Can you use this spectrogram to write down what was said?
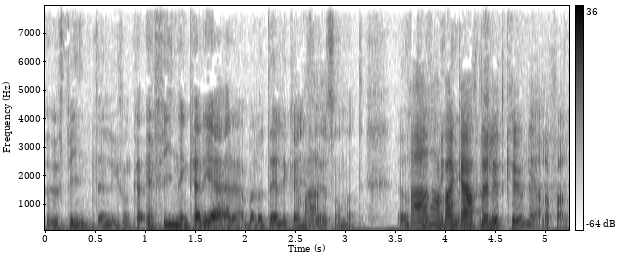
hur fint en, liksom, en fin en karriär är. Balotelli kan ju Ja. se det som att Ja, han verkar ha haft väldigt kul i alla fall.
